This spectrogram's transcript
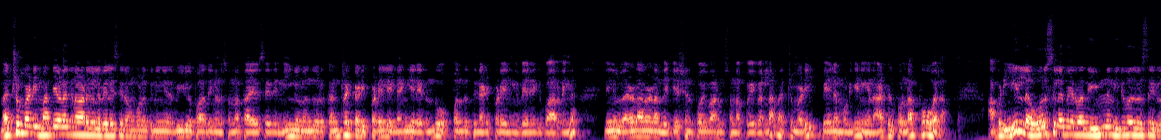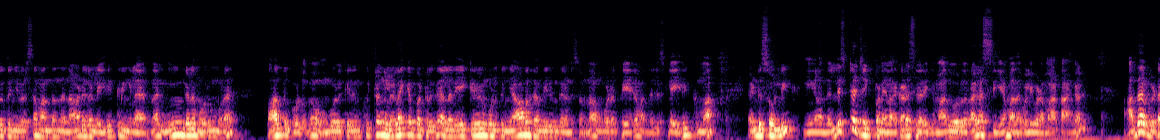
மற்றும்படி மத்திய கிழக்கு நாடுகளில் வேலை செய்கிறவங்களுக்கு நீங்கள் இந்த வீடியோ பார்த்தீங்கன்னு சொன்னால் தயவு செய்து நீங்கள் வந்து ஒரு கண்ட்ராக்ட் அடிப்படையில் இலங்கையில இருந்து ஒப்பந்தத்தின் அடிப்படையில் நீங்கள் வேலைக்கு பாருங்க நீங்கள் வருடா வருடம் வெக்கேஷன் போய் வரணும்னு சொன்னால் போய் வரலாம். மற்றும்படி வேலை முடிய நீங்கள் நாட்டுக்கு போனால் போகலாம். அப்படி இல்லை ஒரு சில பேர் வந்து இன்னும் இருபது வருஷம் இருபத்தஞ்சு வருஷம் அந்தந்த நாடுகளில் இருக்கிறீங்களா இருந்தால் நீங்களும் ஒரு முறை பார்த்துக்கொள்ளுங்க உங்களுக்கு எதுவும் குற்றங்கள் இழைக்கப்பட்டிருக்கு அல்லது ஏற்கனவே உங்களுக்கு ஞாபகம் இருந்ததுன்னு சொன்னால் உங்களோட பேரும் அந்த லிஸ்ட்டில் இருக்குமா என்று சொல்லி நீங்கள் அந்த லிஸ்ட்டை செக் பண்ணிடலாம். கடைசி வரைக்கும். அது ஒரு ரகசியம். அதை வெளிவிட மாட்டாங்க. அதை விட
